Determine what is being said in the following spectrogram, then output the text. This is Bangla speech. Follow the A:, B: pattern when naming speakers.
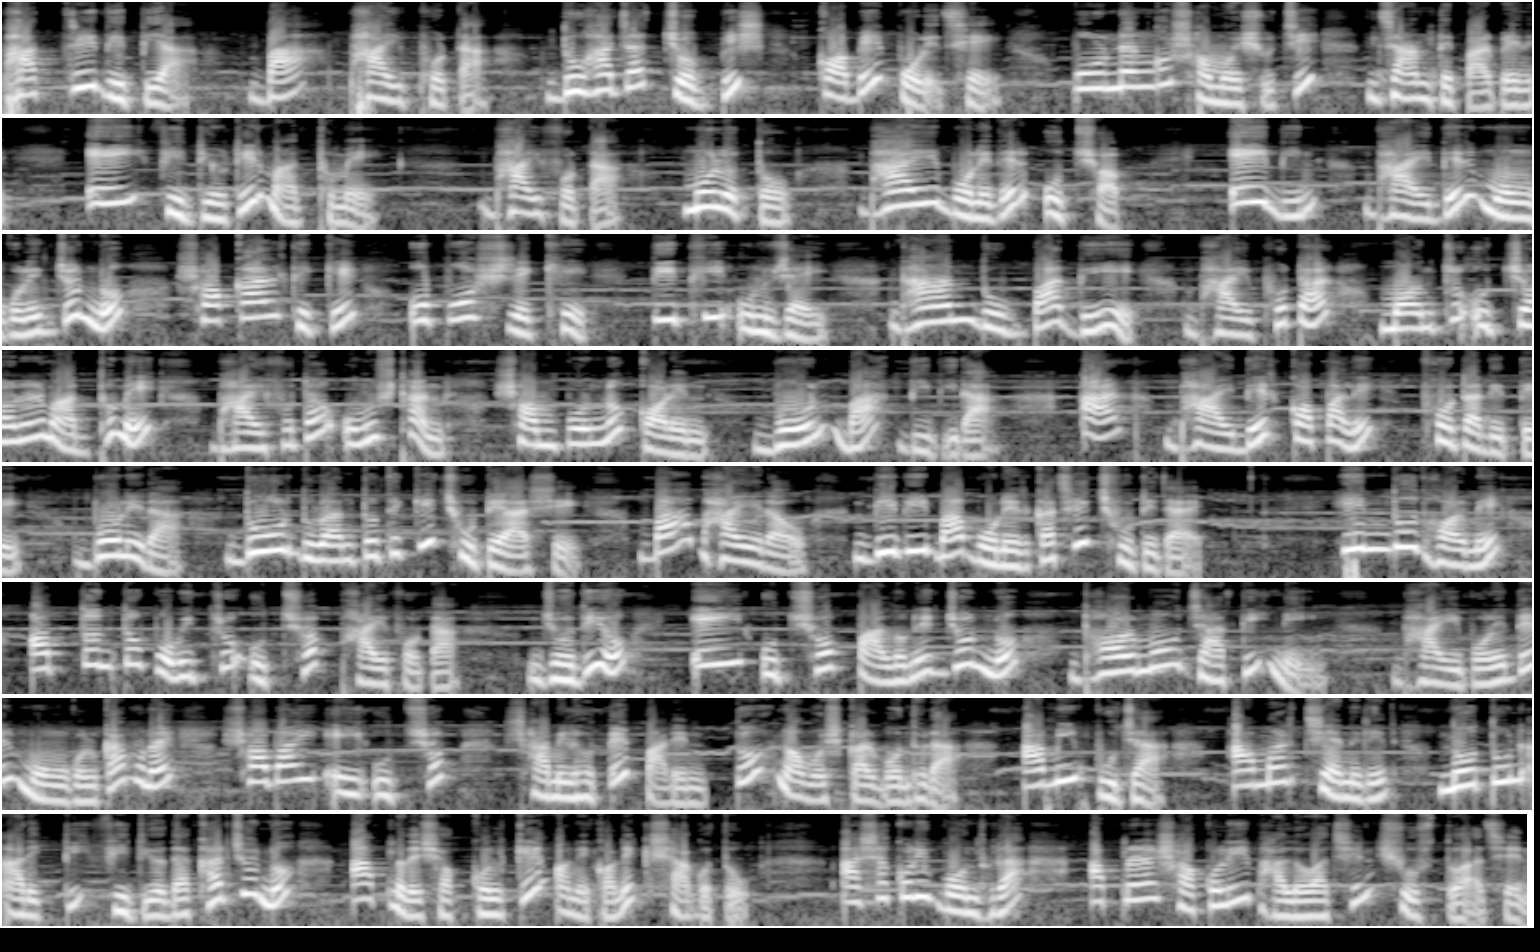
A: ভাতৃদ্বিতীয়া বা ভাইফোঁটা দু হাজার চব্বিশ কবে পড়েছে? পূর্ণাঙ্গ সময়সূচি জানতে পারবেন এই ভিডিওটির মাধ্যমে। ভাইফোঁটা মূলত ভাই বোনেদের উৎসব। এই দিন ভাইদের মঙ্গলের জন্য সকাল থেকে উপোস রেখে তিথি অনুযায়ী ধান দুব্বা দিয়ে ভাইফোঁটার মন্ত্র উচ্চারণের মাধ্যমে ভাইফোঁটা অনুষ্ঠান সম্পন্ন করেন বোন বা দিদিরা আর ভাইদের কপালে ফোঁটা দিতে। বোনেরা দূর দূরান্ত থেকে ছুটে আসে বা ভাইয়েরাও দিদি বা বোনের কাছে ছুটে যায়। হিন্দু ধর্মে অত্যন্ত পবিত্র উৎসব ভাইফোঁটা। যদিও এই উৎসব পালনের জন্য ধর্ম, জাতি নেই। ভাই বোনেদের মঙ্গল কামনায় সবাই এই উৎসব সামিল হতে পারেন। তো নমস্কার বন্ধুরা, আমি পূজা। আমার চ্যানেলের নতুন আরেকটি ভিডিও দেখার জন্য আপনাদের সকলকে অনেক অনেক স্বাগত। আশা করি বন্ধুরা, আপনারা সকলেই ভালো আছেন, সুস্থ আছেন।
